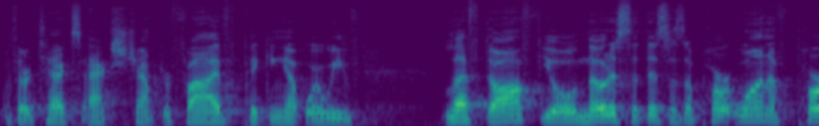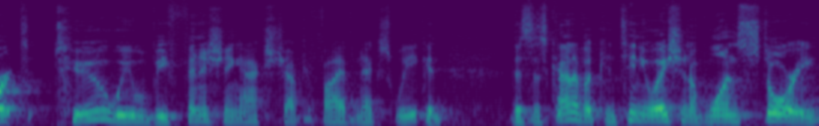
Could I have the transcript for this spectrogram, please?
with our text, Acts chapter 5, picking up where we've left off. You'll notice that this is a part one of part two. We will be finishing Acts chapter 5 next week. And this is kind of a continuation of one story.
